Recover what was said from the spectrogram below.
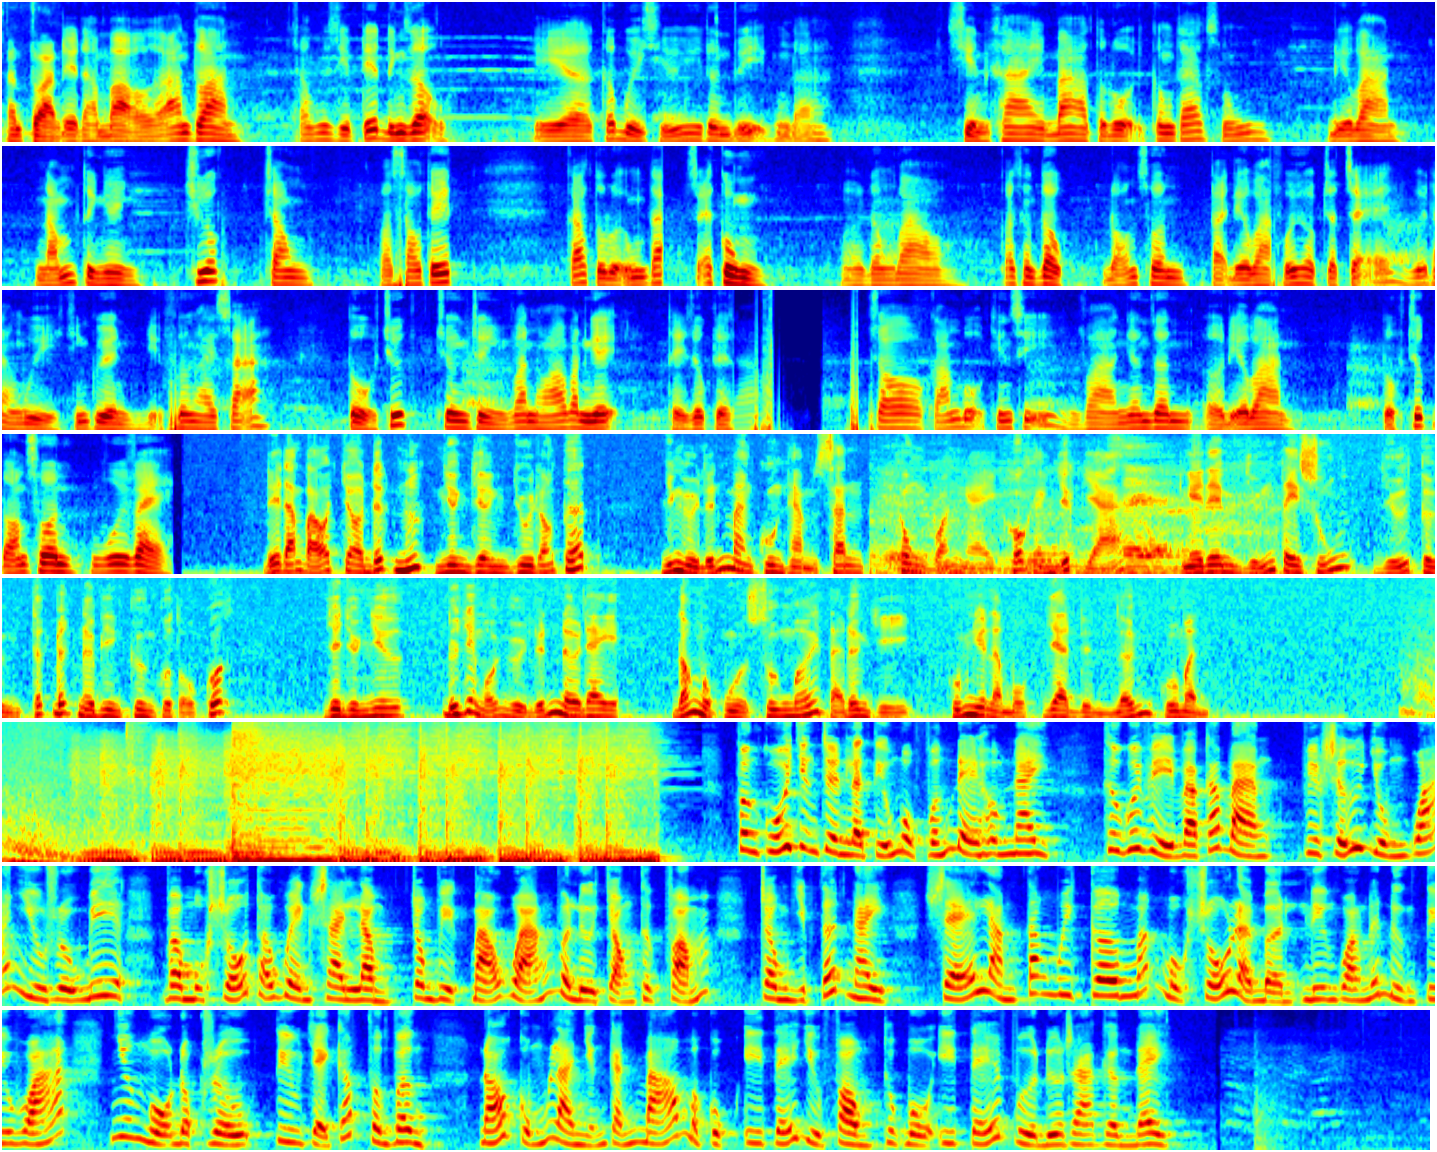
an toàn. Để đảm bảo an toàn trong cái dịp Tết Đinh Dậu thì cấp ủy chỉ huy đơn vị cũng đã triển khai 3 tổ đội công tác xuống địa bàn nắm tình hình trước, trong và sau Tết. Các tổ đội công tác sẽ cùng ờ, đồng bào các dân tộc đón xuân tại địa bàn phối hợp chặt chẽ với đảng ủy, chính quyền địa phương hai xã tổ chức chương trình văn hóa văn nghệ, thể dục thể thao cho cán bộ chiến sĩ và nhân dân ở địa bàn tổ chức đón xuân vui vẻ. Để đảm bảo cho đất nước nhân dân vui đón Tết, những người lính mang quân hàm xanh không quản ngại khó khăn vất vả, ngày đêm vững tay súng giữ từng tất đất nơi biên cương của Tổ quốc. Và dường như đối với mỗi người lính nơi đây, đón một mùa xuân mới tại đơn vị cũng như là một gia đình lớn của mình. Phần cuối chương trình là tiểu mục vấn đề hôm nay. Thưa quý vị và các bạn, việc sử dụng quá nhiều rượu bia và một số thói quen sai lầm trong việc bảo quản và lựa chọn thực phẩm trong dịp Tết này sẽ làm tăng nguy cơ mắc một số loại bệnh liên quan đến đường tiêu hóa như ngộ độc rượu, tiêu chảy cấp vân vân. Đó cũng là những cảnh báo mà Cục Y tế Dự phòng thuộc Bộ Y tế vừa đưa ra gần đây.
